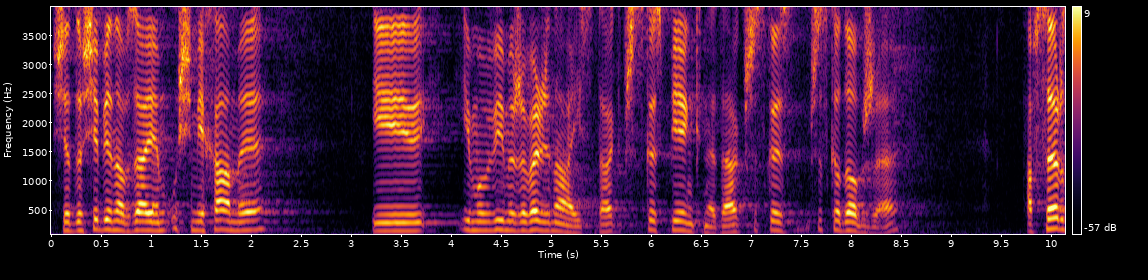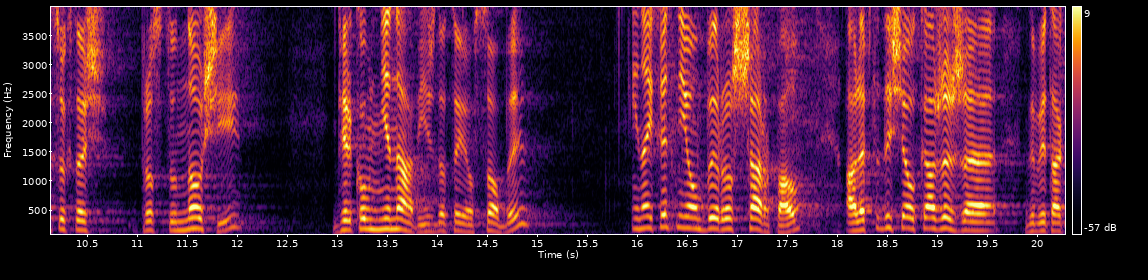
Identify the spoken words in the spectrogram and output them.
Się do siebie nawzajem uśmiechamy i, i mówimy, że very nice, tak? Wszystko jest piękne, tak? Wszystko jest, wszystko dobrze. A w sercu ktoś po prostu nosi wielką nienawiść do tej osoby i najchętniej ją by rozszarpał, ale wtedy się okaże, że gdyby tak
